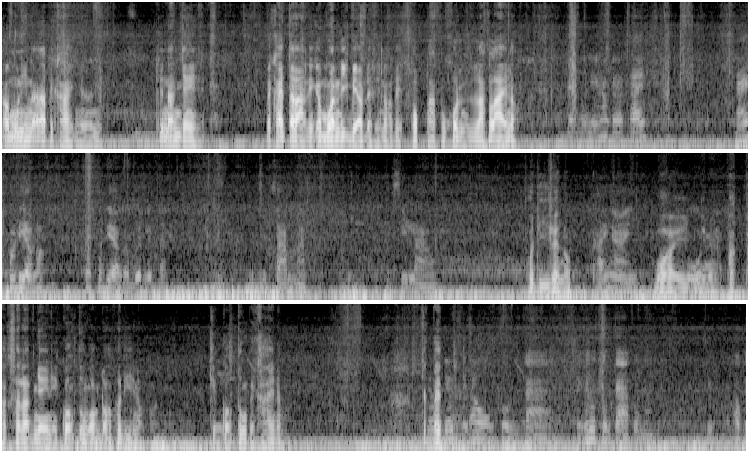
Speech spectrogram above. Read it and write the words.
เอามูนี่หน้าไปขายอย่างนี้คือนันใหญ่แท้ไปขายตลาดนี่ก็มวนอีกแบบเด้อพี่น้องได้พบปะผู้คนหลากหลายเนาะแต่มื้อนี้เฮาก็ขายขายข้าวเดียวเนาะแต่ข้าวเดียวก็เบิดเลยค่ะ13หมัดผักซีลาว พ อดีเลยเนาะขายง่ายบอยโอ้นี่ไหมผักผักสลัดใหญ่นี่กวางตุงออกดอกพอดีเนาะเก็บกวางตุงไปขายนํจะไปเดี๋ยวสิเอาต้นกาใส่เอาต้นกาเพิ่นนะสิเอาไป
